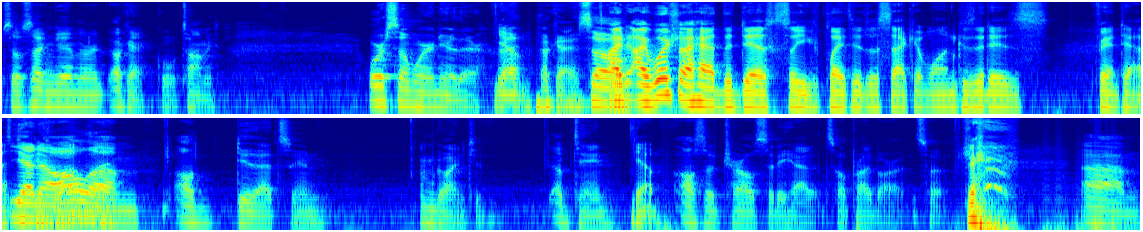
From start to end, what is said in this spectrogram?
So second game, they're in, okay, cool, Tommy's, or somewhere near there. Yeah. right? Okay. So I, I wish I had the disc so you could play through the second one because it is fantastic. yeah, as no, well, I'll but- um, I'll do that soon. I'm going to obtain. Yeah. Also, Charles said he had it, so I'll probably borrow it. So. Sure. Um.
